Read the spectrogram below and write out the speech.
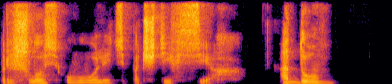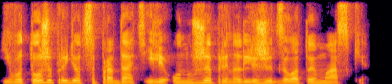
Пришлось уволить почти всех. А дом? Его тоже придется продать, или он уже принадлежит золотой маске,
